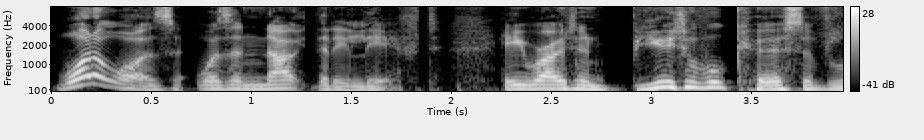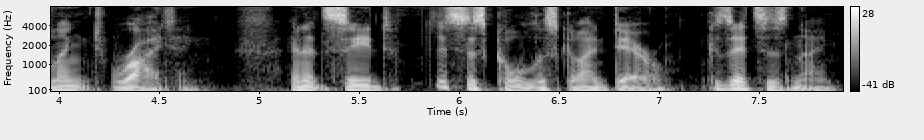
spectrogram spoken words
What it was, was a note that he left. He wrote in beautiful cursive linked writing. And it said, let's just call this guy Daryl because that's his name.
